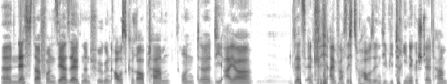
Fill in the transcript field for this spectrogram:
äh, Nester von sehr seltenen Vögeln ausgeraubt haben und äh, die Eier letztendlich einfach sich zu Hause in die Vitrine gestellt haben.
